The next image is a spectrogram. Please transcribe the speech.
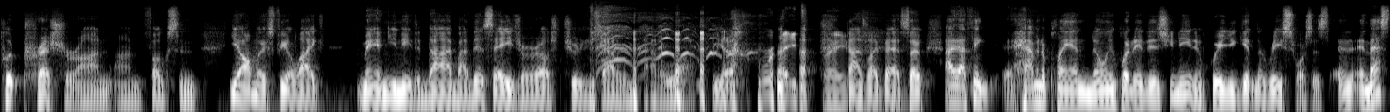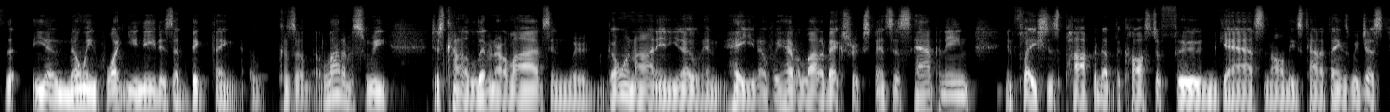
put pressure on on folks and you almost feel like man you need to die by this age or else you're just out of out of luck you know? Right, right. guys like that. So I, I think having a plan knowing what it is you need and where you're getting the resources. And, and that's the you know knowing what you need is a big thing because a, a lot of us we just kind of living our lives and we're going on and you know and hey you know if we have a lot of extra expenses happening inflation's popping up the cost of food and gas and all these kind of things we just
